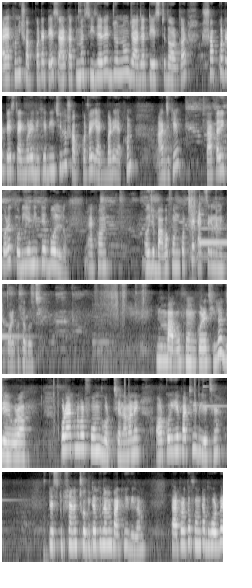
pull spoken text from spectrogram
আর এখনই সবকটা টেস্ট আর কাকিমা সিজারের জন্যও যা যা টেস্ট দরকার, সবকটা টেস্ট একবারে লিখে দিয়েছিল, সবকটাই একবারে এখন আজকে তাড়াতাড়ি করে করিয়ে নিতে বলল। এখন ওই যে বাবা ফোন করছে, এক সেকেন্ড আমি একটু পরে কথা বলছি। বাবা ফোন করেছিল যে ওরা ওরা এখন আবার ফোন ধরছে না মানে অর্ক ইয়ে পাঠিয়ে দিয়েছে। প্রেসক্রিপশানের ছবিটা তুলে আমি পাঠিয়ে দিলাম। তারপরে তো ফোনটা ধরবে,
